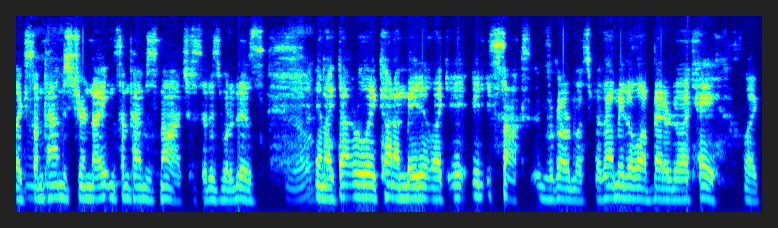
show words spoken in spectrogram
Like Mhm. sometimes it's your night and sometimes it's not. It's just it is what it is. Yeah. And like that really kind of made it like it, it sucks regardless, but that made it a lot better to like, hey, like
